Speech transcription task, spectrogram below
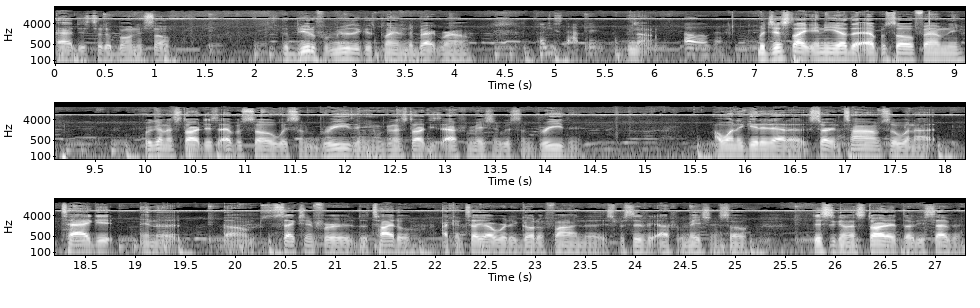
add this to the bonus. So the beautiful music is playing in the background. Oh, you stopped it? No. Oh, okay. But just like any other episode, family, we're going to start this episode with some breathing. We're going to start these affirmations with some breathing. I want to get it at a certain time so when I tag it in the um, section for the title, I can tell y'all where to go to find the specific affirmation. So this is going to start at 37.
